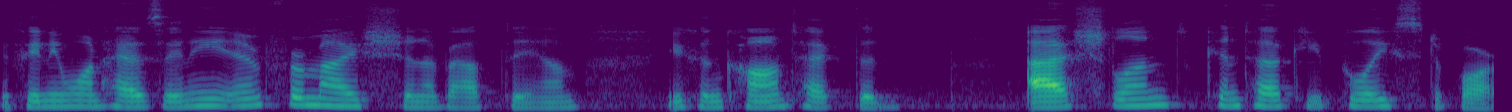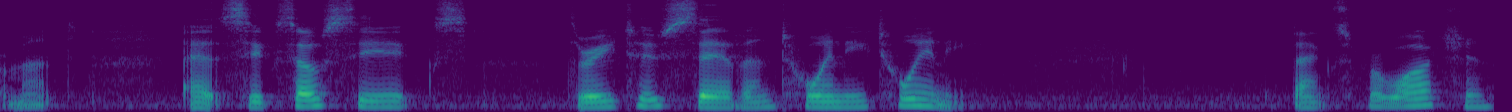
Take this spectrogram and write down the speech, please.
If anyone has any information about them, you can contact the Ashland, Kentucky Police Department at 606 327 2020. Thanks for watching.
